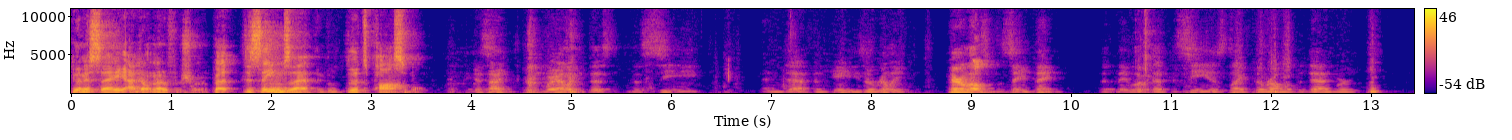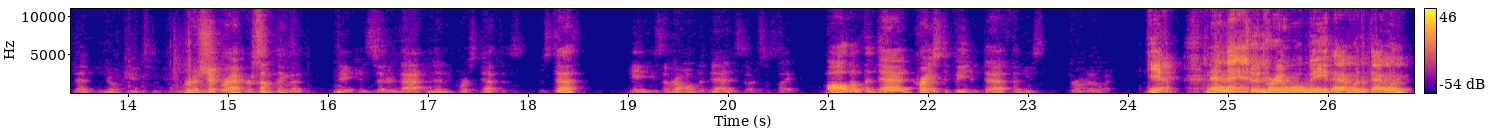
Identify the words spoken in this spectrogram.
going to say I don't know for sure, but it seems that that's possible. I guess I way I look at this, the sea and death and Hades are really parallels of the same thing. That they looked at the sea as like the realm of the dead, where that you know if you were a shipwreck or something that they considered that, and then of course death is, is death. Hades, the realm of the dead. So it's just like all of the dead. Christ defeated death, and he's thrown it away. Yeah, and that could very well be that would that would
